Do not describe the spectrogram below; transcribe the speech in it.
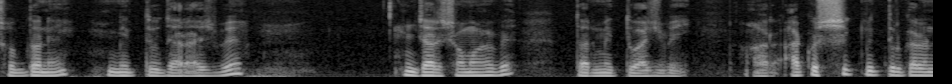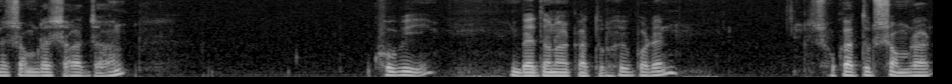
শব্দ নেই, মৃত্যু যার আসবে, যার সময় হবে, তার মৃত্যু আসবেই। আর আকস্মিক মৃত্যুর কারণে সম্রাট শাহজাহান খুবই বেদনা কাতর হয়ে পড়েন। শোকাতুর সম্রাট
